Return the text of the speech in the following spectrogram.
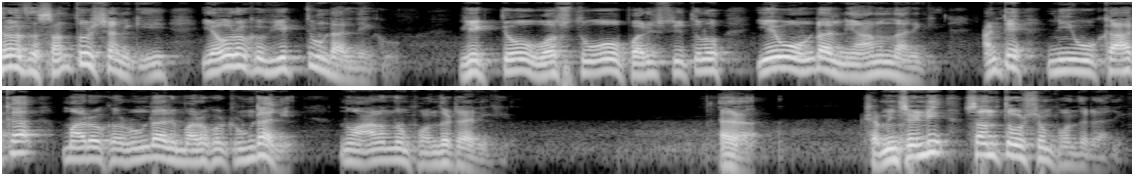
తర్వాత సంతోషానికి ఎవరో ఒక వ్యక్తి ఉండాలి నీకు. వ్యక్తో వస్తువో పరిస్థితులో ఏవో ఉండాలి నీ ఆనందానికి. అంటే నీవు కాక మరొకరు ఉండాలి మరొకటి ఉండాలి. నువ్వు ఆనందం పొందటానికి. క్షమించండి సంతోషం పొందడానికి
